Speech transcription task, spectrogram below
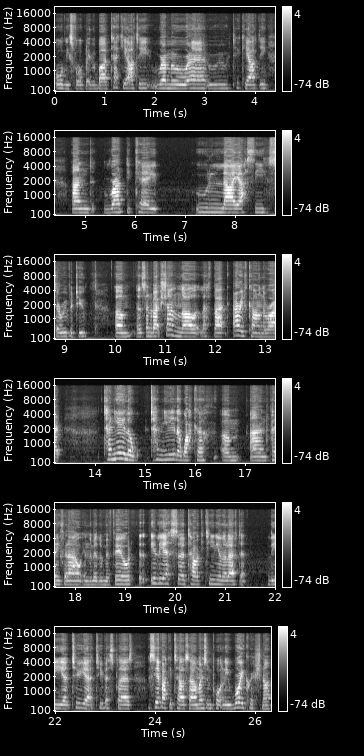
all these four play for Ba. Tekiati, Remureru Tekiati, and Radike Ulayasi Saruvatu. Um, as centre back, Shannon Lal at left back, Arif Khan on the right, Tanyela Tanyela Waka um, and Penny now in the middle of midfield. Ilyesa Tawakatini on the left and the uh, two yeah two best players. Asia Vakatalasau, most importantly Roy Krishna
